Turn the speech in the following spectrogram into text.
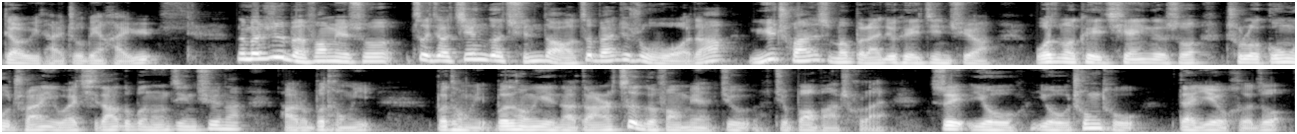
钓鱼台周边海域？那么日本方面说，这叫间阁群岛，这本来就是我的啊，渔船什么本来就可以进去啊，我怎么可以签一个说除了公务船以外，其他都不能进去呢？他说不同意，不同意，不同意。那当然这个方面就就爆发出来，所以有有冲突，但也有合作。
